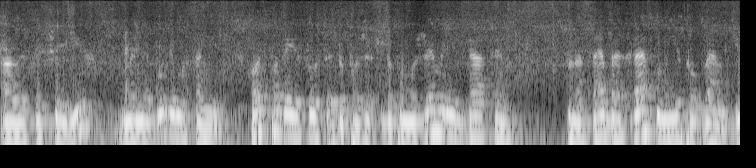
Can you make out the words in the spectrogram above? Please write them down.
але несучи їх, ми не будемо самі. Господи Ісусе, допоможи, мені взяти на себе хрест моїх проблем і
